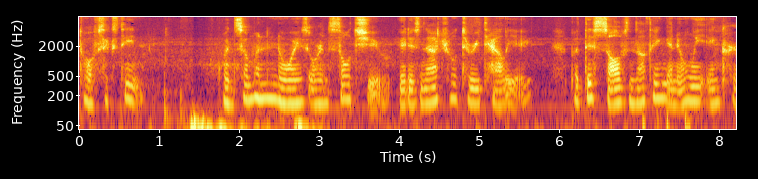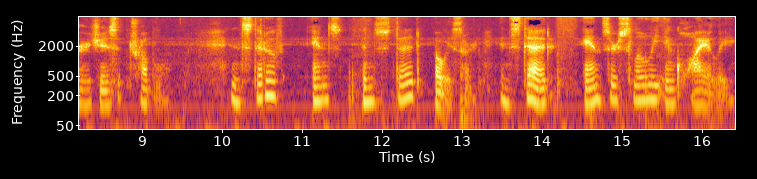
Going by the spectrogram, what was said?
Twelve sixteen. When someone annoys or insults you, it is natural to retaliate, but this solves nothing and only encourages trouble. Instead of ans- instead oh sorry instead answer slowly and quietly.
